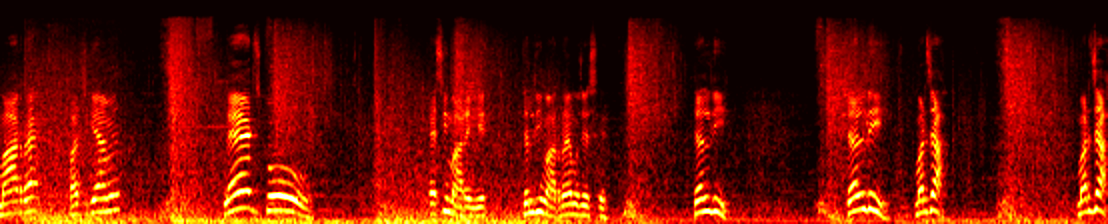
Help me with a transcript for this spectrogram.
मार रहा है, बच गया मैं। लेट्स गो ऐसे ही मारेंगे, जल्दी मारना है मुझे इसे। जल्दी। जल्दी, मर जा। मर जा।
